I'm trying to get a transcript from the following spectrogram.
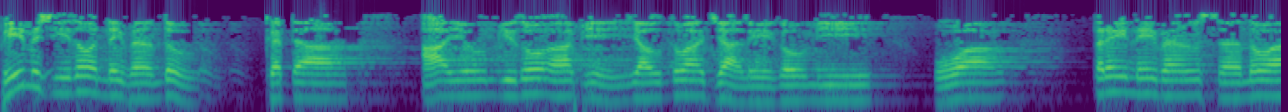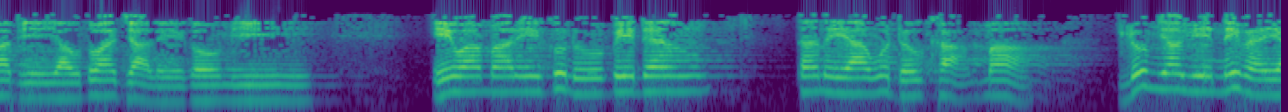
ဘေးမရှိသောနိဗ္ဗာန်သို့ကတာအာယုံပြုသောအဖြစ်ရောက်သွားကြလေကုန်မည်ဝါပရိနိဗ္ဗာန်စံသောအဖြစ်ရောက်သွားကြလေကုန်မည်ဧဝမာရိကုဏုပေတံတန်တရာဝတ္ဒုက္ခမှ လွတ်မြောက်၍နိဗ္ဗာန်ရ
